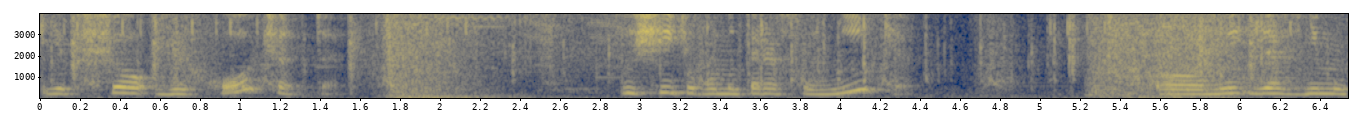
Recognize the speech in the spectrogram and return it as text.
якщо ви хочете, пишіть у коментарях свої ніки. Ми, я зніму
